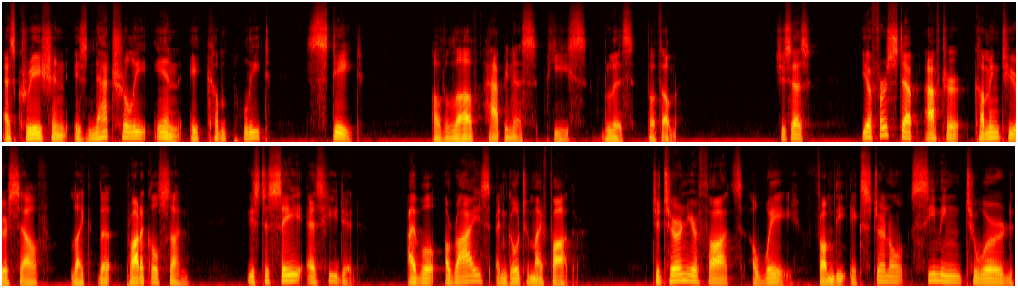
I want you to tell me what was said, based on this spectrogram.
as creation is naturally in a complete state of love, happiness, peace, bliss, fulfillment. She says, Your first step after coming to yourself, like the prodigal son, is to say as he did, I will arise and go to my father. To turn your thoughts away from the external seeming toward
